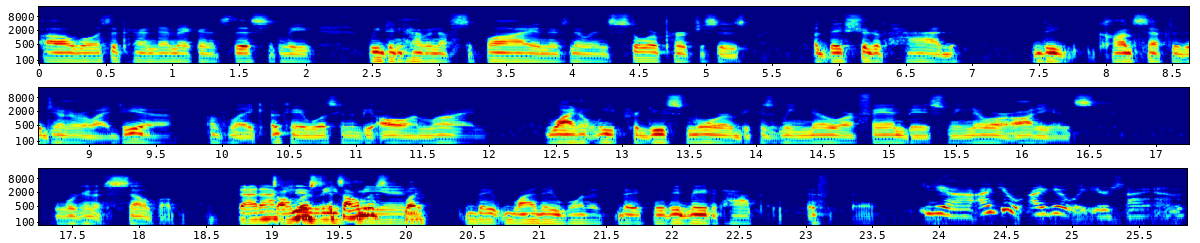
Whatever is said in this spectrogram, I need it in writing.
oh well, it's a pandemic and it's this and we we didn't have enough supply and there's no in store purchases, but they should have had the concept of the general idea of like, okay, well, it's going to be all online. Why don't we produce more because we know our fan base, we know our audience, and we're going to sell them. That It's actually almost leads it's almost me in. like they why they wanted they they made it happen. If Yeah, I get I get what you're saying.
